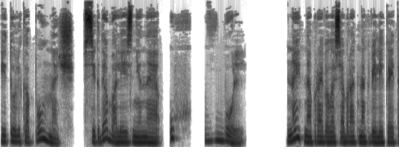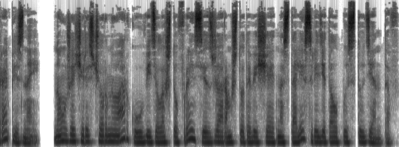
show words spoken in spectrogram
И только полночь, всегда болезненная «ух» в боль. Найт направилась обратно к Великой Трапезной, но уже через черную арку увидела, что Фрэнси с жаром что-то вещает на столе среди толпы студентов.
